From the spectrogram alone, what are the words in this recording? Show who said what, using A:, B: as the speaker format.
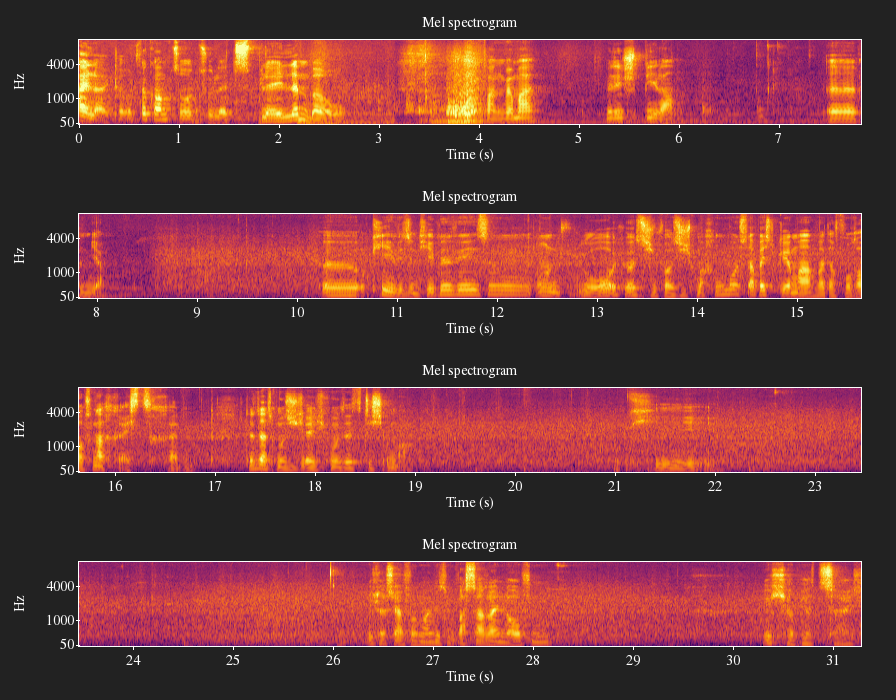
A: Hi Leute und willkommen zurück zu Let's Play Limbo. Fangen wir mal mit dem Spiel an. Ähm, ja. Äh, okay, wir sind hier gewesen und ja, ich weiß nicht, was ich machen muss, aber ich gehe mal weiter voraus nach rechts rennen. Denn das muss ich eigentlich grundsätzlich immer. Okay. Ich lasse einfach mal ein bisschen Wasser reinlaufen. Ich habe ja Zeit.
